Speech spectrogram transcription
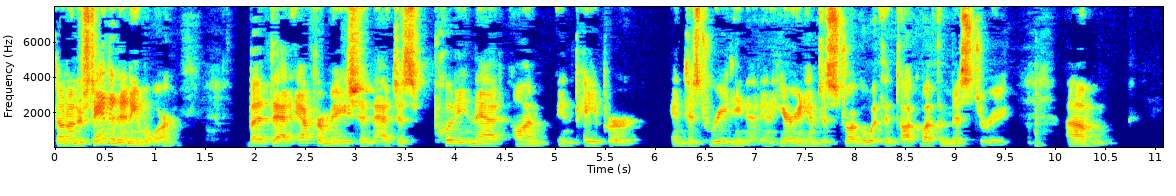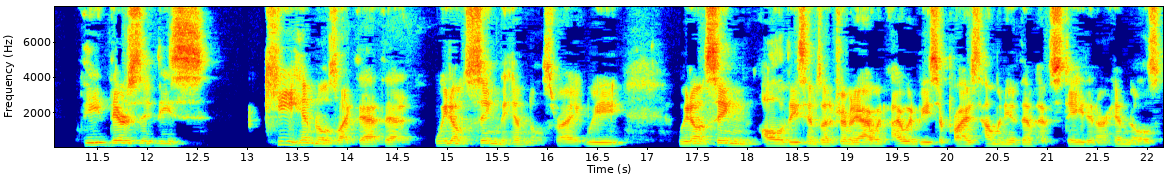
Don't understand it anymore, but that affirmation, that just putting that on in paper and just reading it and hearing him just struggle with it and talk about the mystery. Um, the, there's these key hymnals like that that we don't sing the hymnals, right? We we don't sing all of these hymns on the Trinity. I would I would be surprised how many of them have stayed in our hymnals,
